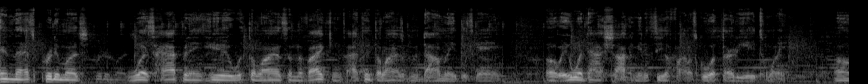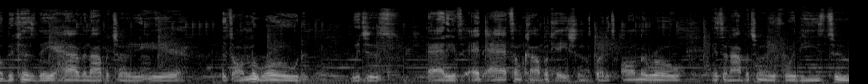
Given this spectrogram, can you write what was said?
and that's pretty much what's happening here with the Lions and the Vikings. I think the Lions are going to dominate this game. Oh, it would not shock me to see a final score of 38 20 uh, because they have an opportunity here. It's on the road, which is added it adds some complications, but it's on the road. It's an opportunity for these two,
